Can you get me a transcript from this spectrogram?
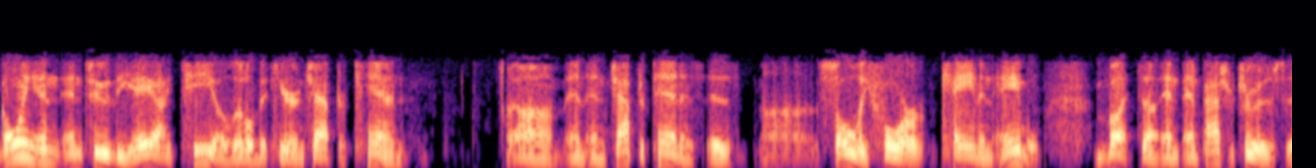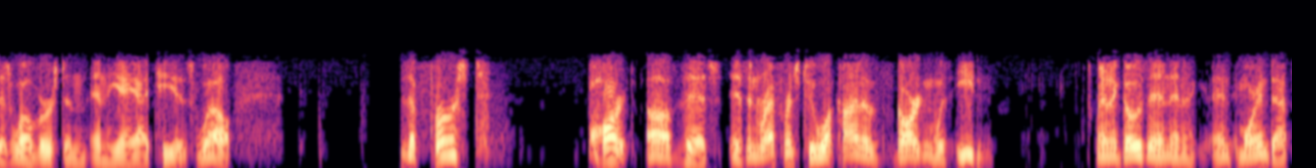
going in, into the AIT a little bit here in chapter 10, um, and, chapter 10 is, uh, solely for Cain and Abel, but uh, and, Pastor Truitt is, well versed in, the AIT as well. The first part of this is in reference to what kind of garden was Eden, and it goes in and more in depth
